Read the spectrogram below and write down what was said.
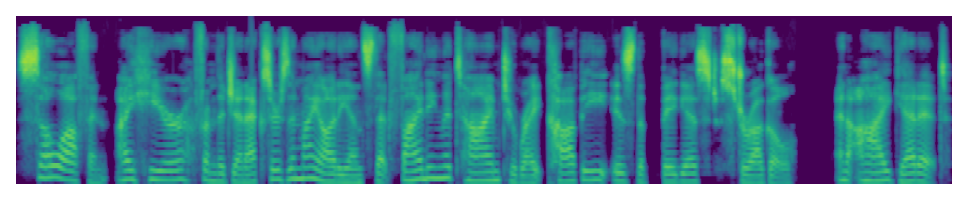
So often I hear from the Gen Xers in my audience that finding the time to write copy is the biggest struggle. And I get it.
